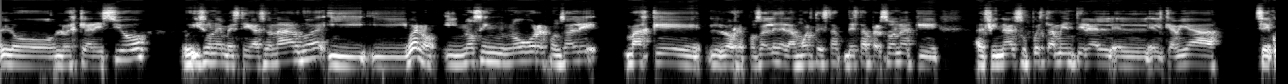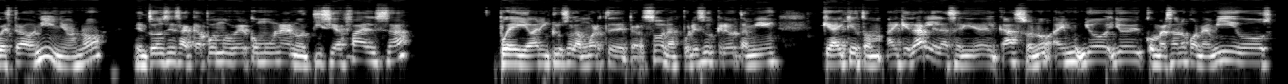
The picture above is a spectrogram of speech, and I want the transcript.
lo, lo esclareció, hizo una investigación ardua y, y bueno, y no, se, no hubo responsable más que los responsables de la muerte de esta, persona que al final supuestamente era el, que había secuestrado niños, ¿no? Entonces acá podemos ver como una noticia falsa puede llevar incluso a la muerte de personas. Por eso creo también que hay que, hay que darle la seriedad del caso, ¿no? Hay, yo, yo conversando con amigos,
